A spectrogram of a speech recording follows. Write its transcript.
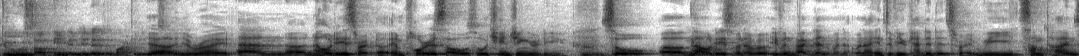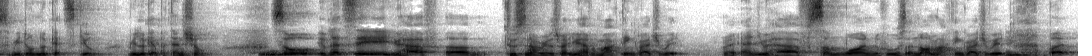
do something related to marketing. Yeah, you're right. And uh, nowadays, right, uh, employers are also changing already. So uh, nowadays, whenever, even back then, when, when I interview candidates, right, we sometimes we don't look at skill, we look at potential. So if let's say you have um, two scenarios, right, you have a marketing graduate, right, and you have someone who's a non-marketing graduate, but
